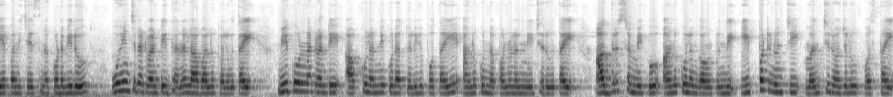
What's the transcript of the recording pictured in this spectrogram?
ఏ పని చేసినా కూడా వీరు ఊహించినటువంటి ధన లాభాలు కలుగుతాయి. మీకు ఉన్నటువంటి అప్పులన్నీ కూడా తొలగిపోతాయి. అనుకున్న పనులన్నీ జరుగుతాయి. అదృష్టం మీకు అనుకూలంగా ఉంటుంది. ఇప్పటి నుంచి మంచి రోజులు వస్తాయి.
